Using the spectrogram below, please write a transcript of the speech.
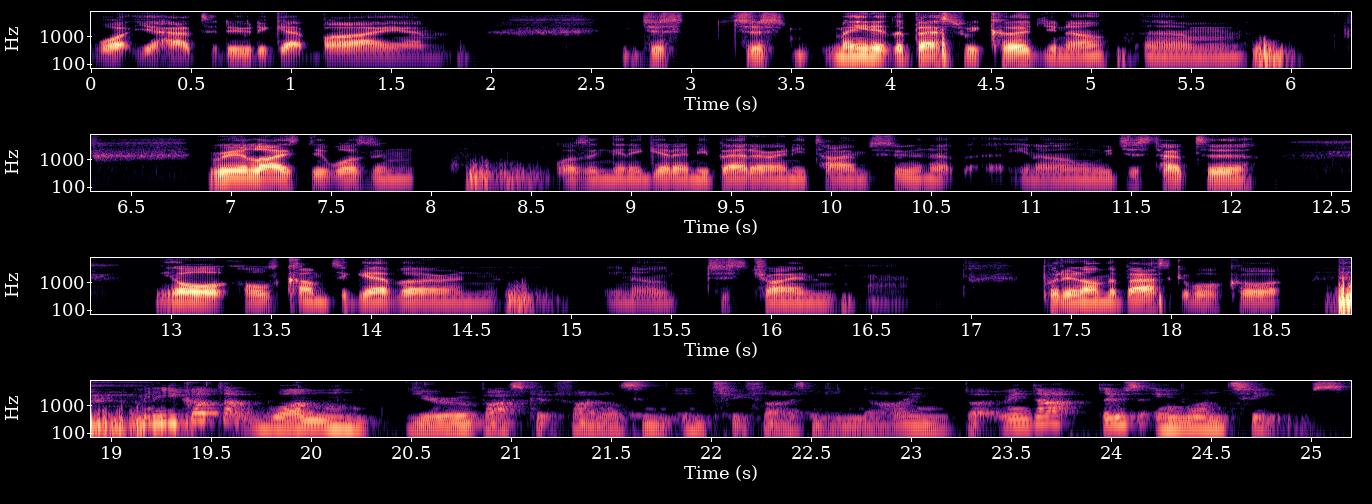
what you had to do to get by, and just just made it the best we could. You know, um, realized it wasn't wasn't going to get any better anytime soon. Uh, you know, we just had to all, all come together and you know just try and put it on the basketball court. I mean, you got that one Eurobasket finals in, in 2009, but I mean, that those England teams,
